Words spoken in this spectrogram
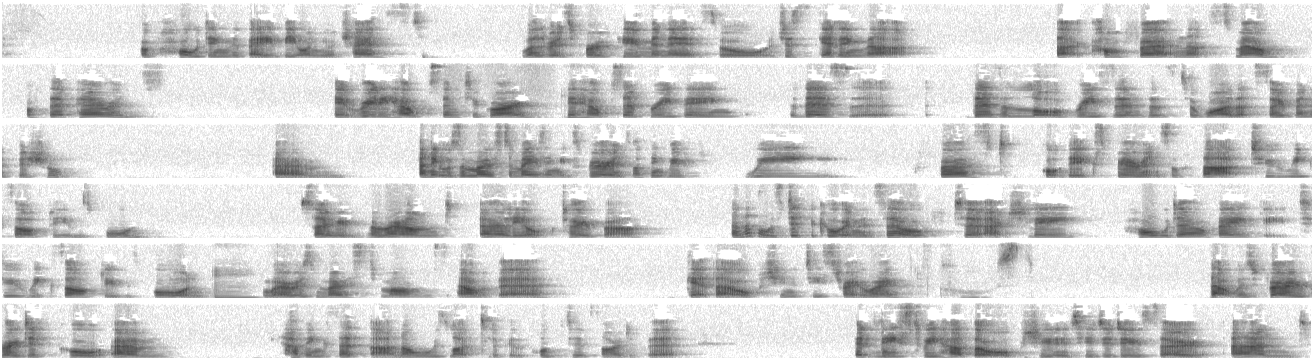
of holding the baby on your chest, whether it's for a few minutes or just getting that that comfort and that smell of their parents. It really helps them to grow. It helps their breathing. There's a, there's a lot of reasons as to why that's so beneficial. Um, and it was a most amazing experience. I think we we first got the experience of that two weeks after he was born so around early October. And that was difficult in itself to actually hold our baby two weeks after he was born, mm. whereas most mums out there get that opportunity straight away. Of course. That was very, very difficult. Um, having said that, and I always like to look at the positive side of it, at least we had the opportunity to do so. And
